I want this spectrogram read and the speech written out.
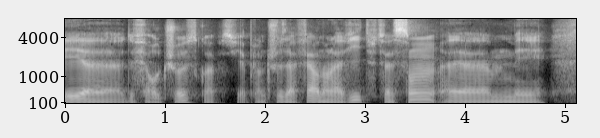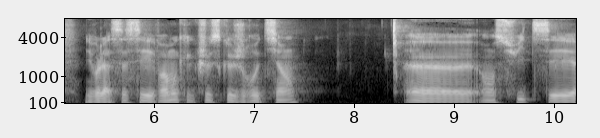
et euh, de faire autre chose, quoi, parce qu'il y a plein de choses à faire dans la vie, de toute façon. Euh, mais, mais voilà, ça c'est vraiment quelque chose que je retiens. Euh, ensuite, c'est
